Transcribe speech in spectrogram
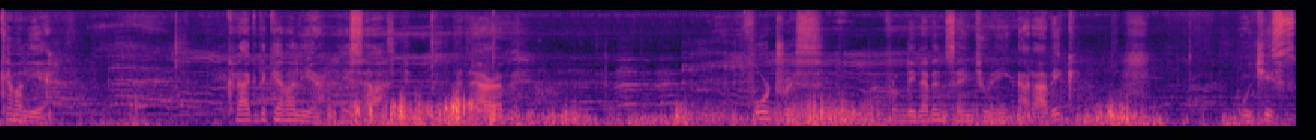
Cavalier. Crac the Cavalier is a, an Arab fortress from the 11th century Arabic, which is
